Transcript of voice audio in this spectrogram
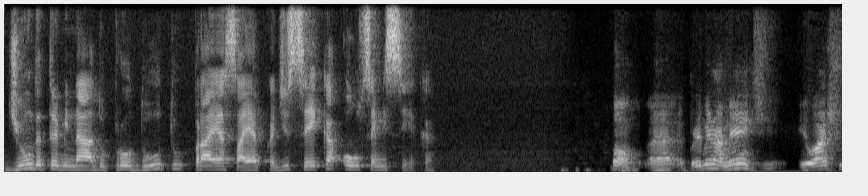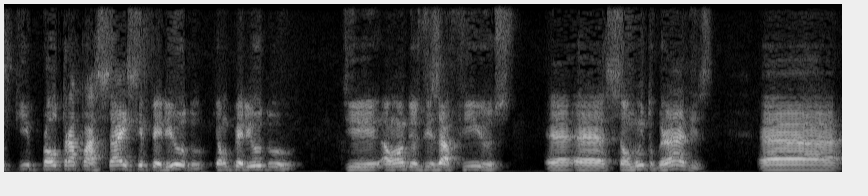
de um determinado produto para essa época de seca ou semi-seca? Bom, é, primeiramente, eu acho que para ultrapassar esse período, que é um período de onde os desafios é, é, são muito grandes, é,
